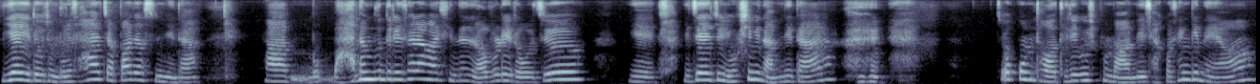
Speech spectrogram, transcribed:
이 아이도 좀 물이 살짝 빠졌습니다. 아, 뭐, 많은 분들이 사랑하시는 러블리 로즈 예, 이제 좀 욕심이 납니다. 조금 더 드리고 싶은 마음이 자꾸 생기네요.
